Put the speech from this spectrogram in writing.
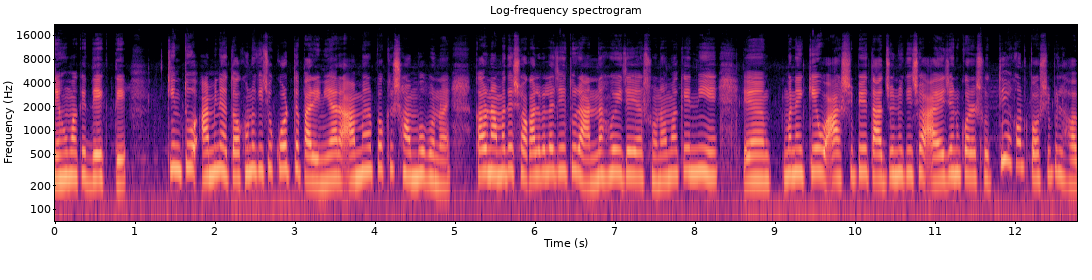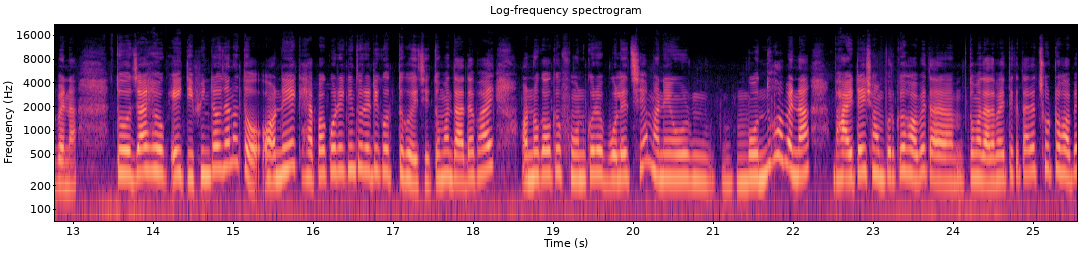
নেহুমাকে দেখতে। কিন্তু আমি না তখনও কিছু করতে পারিনি আর আমার পক্ষে সম্ভবও নয়। কারণ আমাদের সকালবেলা যেহেতু রান্না হয়ে যায় আর সোনামাকে নিয়ে মানে কেউ আসবে তার জন্য কিছু আয়োজন করা সত্যি এখন পসিবল হবে না। তো যাই হোক, এই টিফিনটাও জানো তো অনেক হ্যাপা করে কিন্তু রেডি করতে হয়েছে। তোমার দাদা ভাই অন্য কাউকে ফোন করে বলেছে মানে ওর বন্ধু হবে না, ভাইটাই সম্পর্কে হবে, তা, তোমার দাদা ভাই থেকে তারা ছোট হবে।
